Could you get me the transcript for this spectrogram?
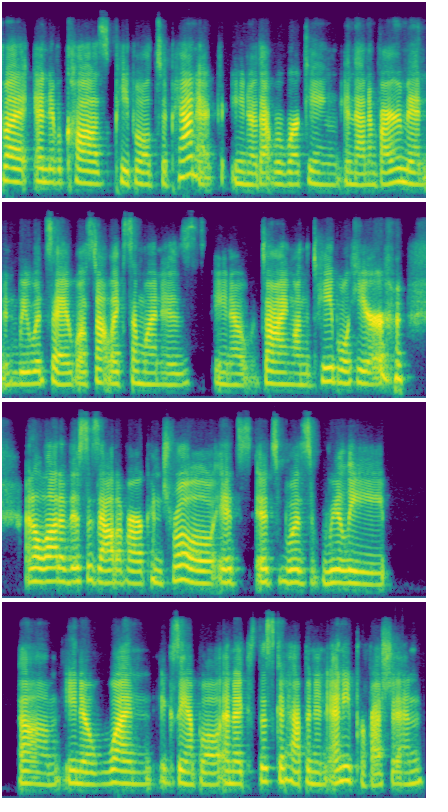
but and it would cause people to panic, you know, that were working in that environment. And we would say, well, it's not like someone is, you know, dying on the table here. and a lot of this is out of our control. It's it's was really um, you know, one example, and this could happen in any profession,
